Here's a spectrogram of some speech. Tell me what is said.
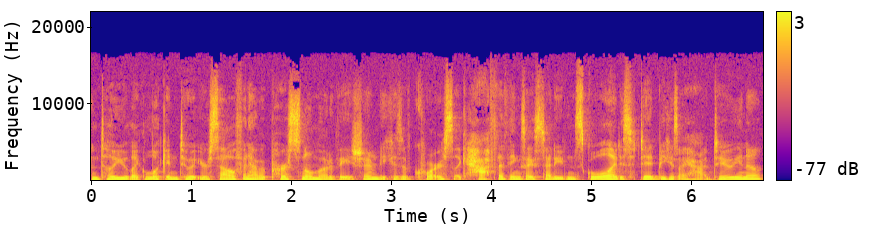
until you like look into it yourself and have a personal motivation because of course like half the things i studied in school i just did because i had to you know?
